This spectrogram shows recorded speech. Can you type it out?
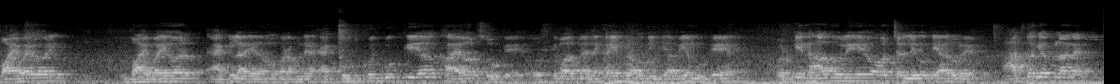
वाई वाई और वाई वाई और एग लाए हम और हमने एग खुद खुद कुक किया, खाया और सो गए। और उसके बाद मैंने कहीं ब्लॉग नहीं किया, अभी हम उठे हैं उठ के नहा धो लिए और चलने को तैयार हो रहे हैं। आज का क्या प्लान है?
